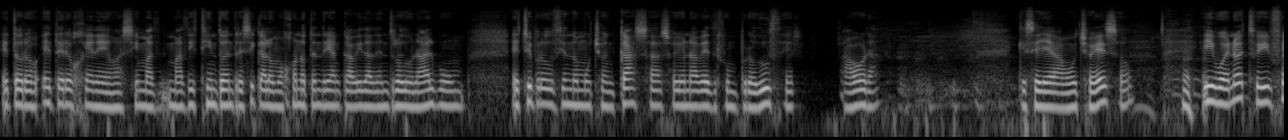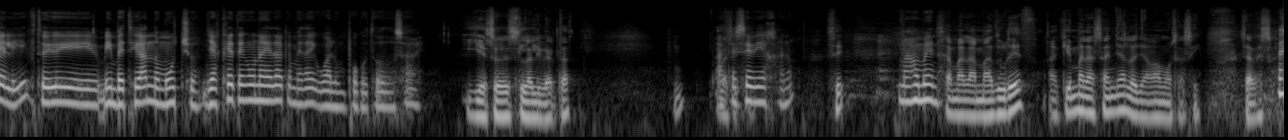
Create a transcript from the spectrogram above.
hetero- heterogéneos, así más, más distintos entre sí, que a lo mejor no tendrían cabida dentro de un álbum. Estoy produciendo mucho en casa, soy una bedroom producer ahora, que se lleva mucho eso. Y bueno, estoy feliz, estoy investigando mucho. Ya es que tengo una edad que me da igual un poco todo, ¿sabes? Y eso es la libertad. Hacerse vieja, ¿no? Sí. Más o menos. Se llama la madurez. Aquí en Malasaña lo llamamos así, ¿sabes?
